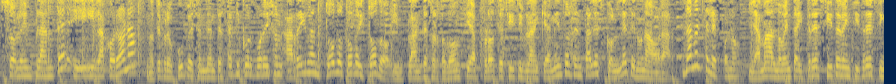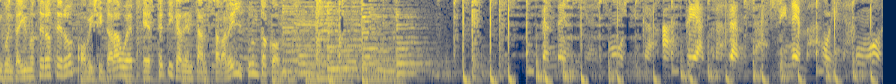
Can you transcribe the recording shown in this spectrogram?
¿Solo implante? ¿Y la corona? No te preocupes, en Denta Aesthetic Corporation arreglan todo, todo y todo. Implantes, ortodoncia, prótesis y blanqueamientos dentales con LED en una hora. Dame el teléfono. Llama al 93 723 5100 o visita la web esteticadentalsabadell.com. Tendències, música, art, teatre, dansa, cinema, cuina, humor,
